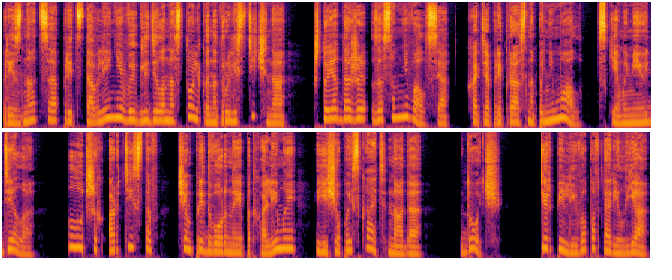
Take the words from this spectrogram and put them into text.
Признаться, представление выглядело настолько натуралистично, что я даже засомневался, хотя прекрасно понимал, с кем имею дело. Лучших артистов, чем придворные подхалимы, еще поискать надо. «Дочь», — терпеливо повторил я,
